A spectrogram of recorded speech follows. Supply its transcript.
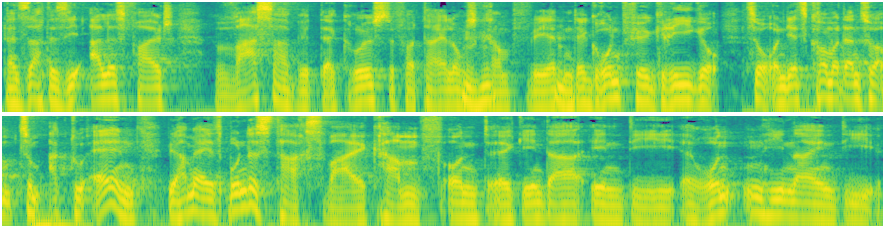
Dann sagte sie, alles falsch. Wasser wird der größte Verteilungskampf mhm. werden, der Grund für Kriege. So, und jetzt kommen wir dann zum, zum Aktuellen. Wir haben ja jetzt Bundestagswahlkampf und äh, gehen da in die Runden hinein. Die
